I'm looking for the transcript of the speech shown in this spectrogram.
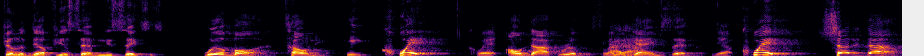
Philadelphia 76ers. Wilborn, Tony, he quit Quit. on Doc Rivers Flat in the out. game seven. Yep. Quit. Shut it down.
